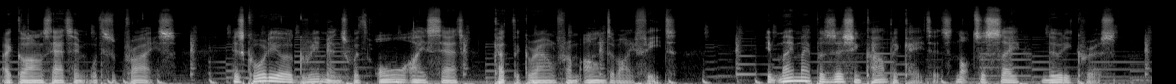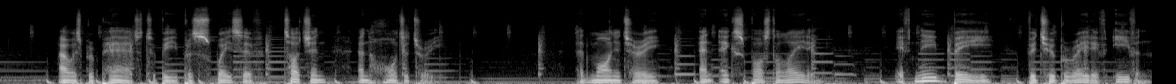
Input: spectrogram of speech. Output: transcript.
I glanced at him with surprise. His cordial agreement with all I said cut the ground from under my feet. It made my position complicated, not to say ludicrous. I was prepared to be persuasive, touching, and hortatory, admonitory, and expostulating, if need be, vituperative even,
